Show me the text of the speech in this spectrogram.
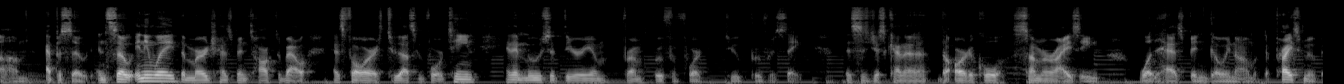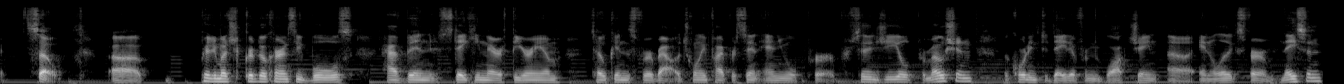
um, episode. And so, anyway, the merge has been talked about as far as 2014, and it moves Ethereum from proof of work to proof of stake. This is just kind of the article summarizing what has been going on with the price movement. So, uh, pretty much cryptocurrency bulls have been staking their Ethereum tokens for about a 25% annual per percentage yield promotion, according to data from the blockchain uh, analytics firm Nansen.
